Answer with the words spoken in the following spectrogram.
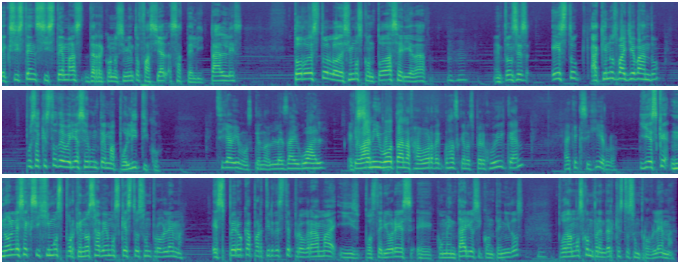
existen sistemas de reconocimiento facial satelitales. Todo esto lo decimos con toda seriedad. Entonces, ¿esto a qué nos va llevando? Pues a que esto debería ser un tema político. Sí, ya vimos que no, les da igual, que Exacto. van y votan a favor de cosas que nos perjudican. Hay que exigirlo. Y es que no les exigimos porque no sabemos que esto es un problema. Espero que a partir de este programa y posteriores eh, comentarios y contenidos podamos comprender que esto es un problema.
